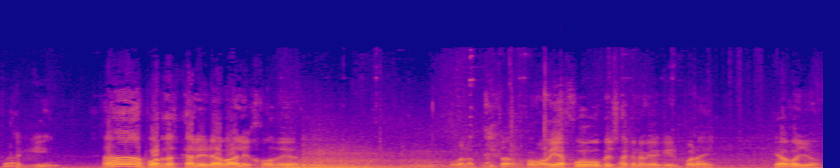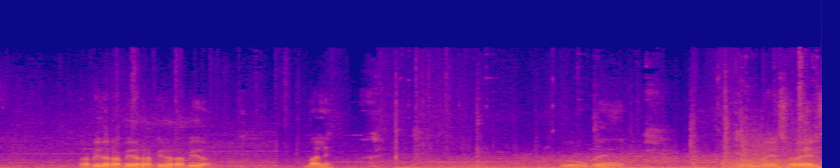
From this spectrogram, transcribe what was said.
¿Por aquí? Ah, por la escalera, vale, joder Como la puta Como había fuego pensaba que no había que ir por ahí ¿Qué hago yo? Rápido, rápido, rápido, rápido Vale Sube, eso es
